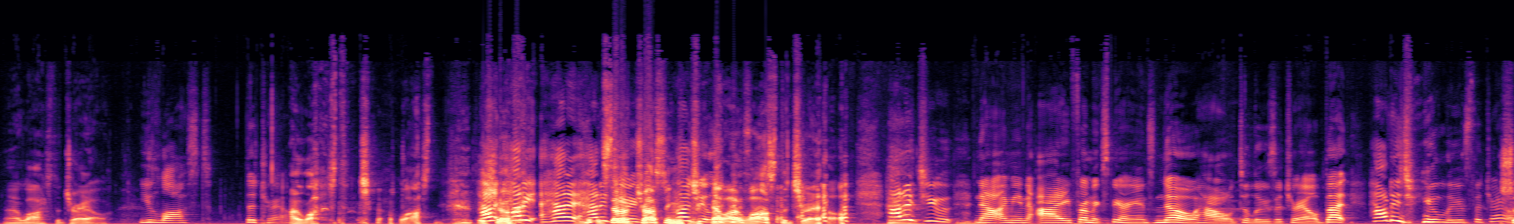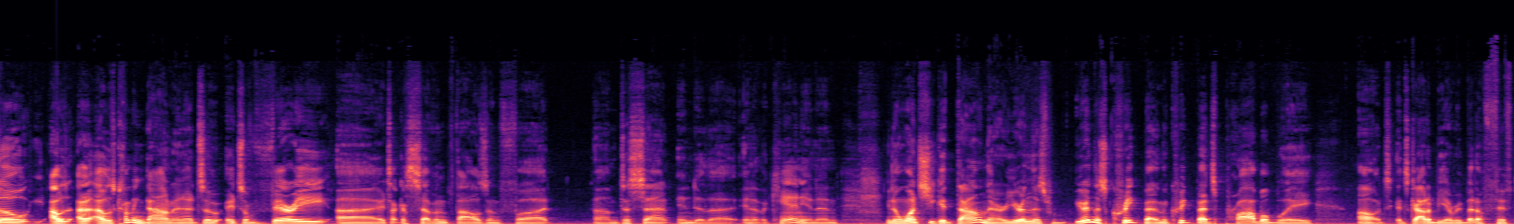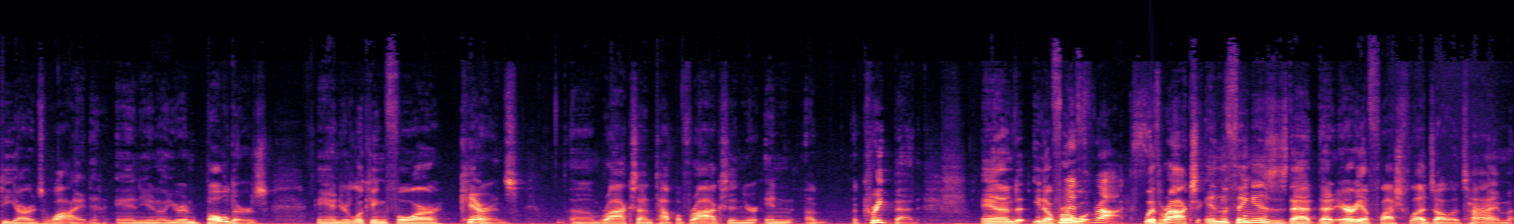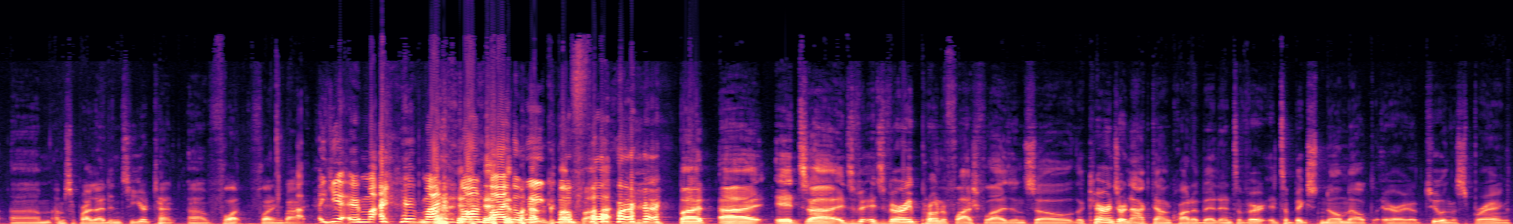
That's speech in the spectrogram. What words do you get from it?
I lost the trail. You lost the trail. I lost lost the how, show. how, how, did- how did Instead you of trusting the trail, I lost the trail. How did you? Now, I mean, I from experience know how to lose a trail, but how did you lose the trail? So I was I, I was coming down, and it's a it's a very uh, it's like a seven thousand foot um, descent into the into the canyon, and you know once you get down there, you're in this you're in this creek bed, and the creek bed's probably oh it's it's got to be every bit of fifty yards wide, and you know you're in boulders, and you're looking for cairns, um, rocks on top of rocks, and you're in a, a creek bed. And you know, for With wh- rocks. with rocks. And the thing is, is that that area flash floods all the time. Um, I'm surprised I didn't see your tent uh, flood, flooding by. yeah, it might it might have gone by the It might have week before. by. But uh, it's uh, it's it's very prone to flash floods, and so the cairns are knocked down quite a bit. And it's a very it's a big snow melt area too in the spring.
